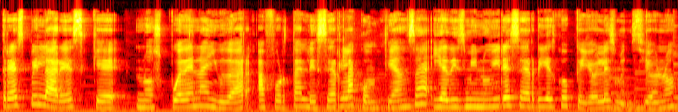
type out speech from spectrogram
tres pilares que nos pueden ayudar a fortalecer la confianza y a disminuir ese riesgo que yo les menciono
